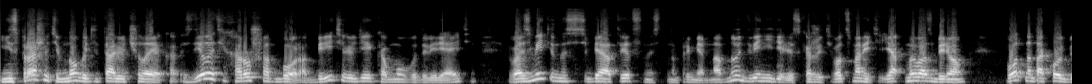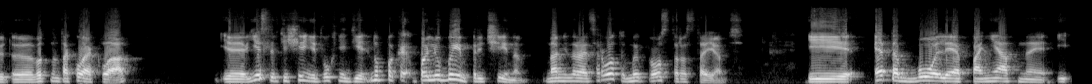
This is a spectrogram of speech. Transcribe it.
и не спрашивайте много деталей у человека. Сделайте хороший отбор, отберите людей, кому вы доверяете. Возьмите на себя ответственность, например, на одну-две недели. Скажите, вот смотрите, я, мы вас берем вот на такой, э, вот на такой оклад. Если в течение двух недель, ну, по, по любым причинам нам не нравится работа, мы просто расстаемся. И это более понятное и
